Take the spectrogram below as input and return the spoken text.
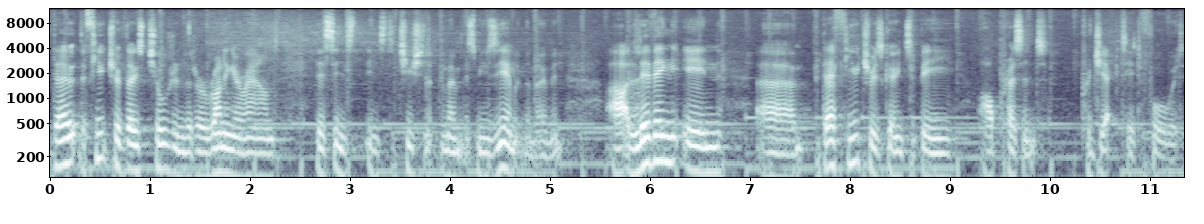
The, the future of those children that are running around this in, institution at the moment, this museum at the moment, are living in, um, their future is going to be our present projected forward.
